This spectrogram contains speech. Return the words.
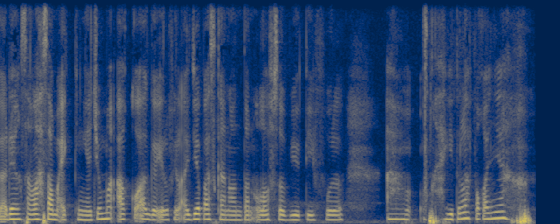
Gak ada yang salah sama aktingnya, cuma aku agak ilfil aja pas kan nonton Love So Beautiful. Um, gitulah pokoknya.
